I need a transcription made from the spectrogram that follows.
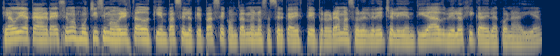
Claudia, te agradecemos muchísimo haber estado aquí en Pase lo que pase contándonos acerca de este programa sobre el derecho a la identidad biológica de la CONADI. ¿eh?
